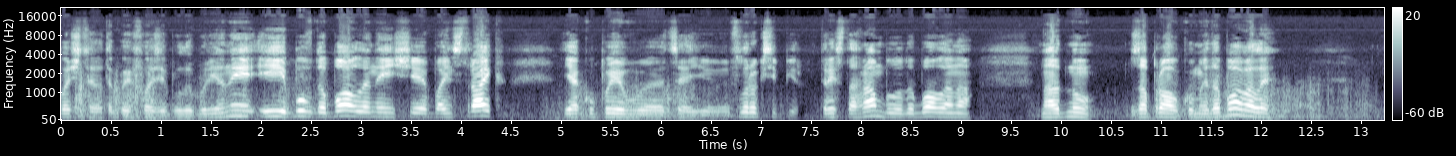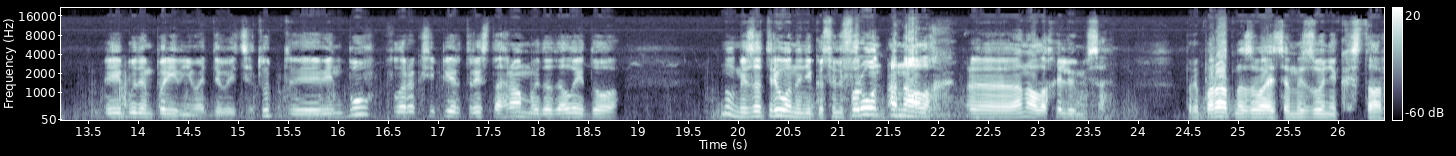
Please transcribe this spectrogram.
Бачите, в такій фазі були бур'яни. І був додавлений ще Байнстрайк. Я купив е, цей е, флороксипір. 300 грам було додано на одну заправку ми додали. І будемо порівнювати, дивитися. Тут е, він був флороксипір, 300 грам ми додали до ну, мезотріону, нікосульфурон, аналог, е, аналог Елюміса. Препарат називається Мезонік Star.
